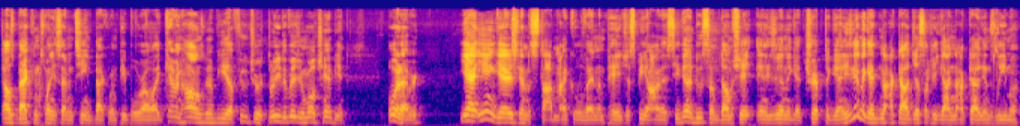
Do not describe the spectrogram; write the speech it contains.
that was back in 2017, back when people were all like, Kevin Holland's going to be a future three division world champion. Whatever. Yeah, Ian Garry's to stop Michael Venom Page, just be honest. He's to do some dumb shit, and he's to get tripped again. He's to get knocked out just like he got knocked out against Lima.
